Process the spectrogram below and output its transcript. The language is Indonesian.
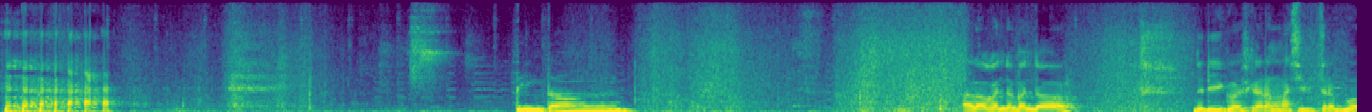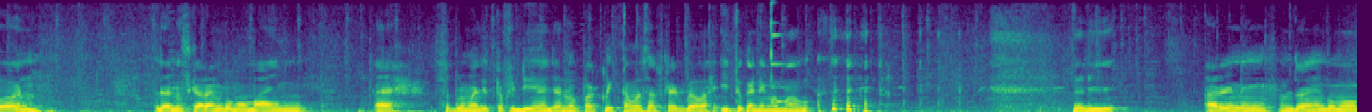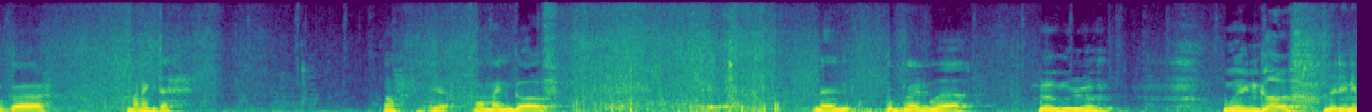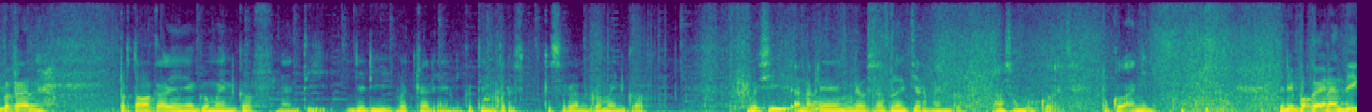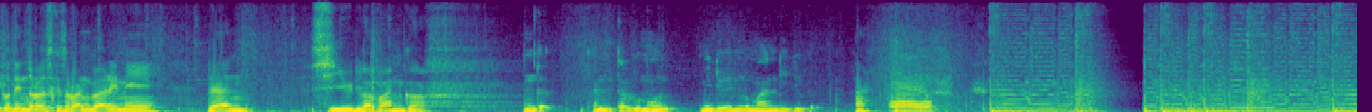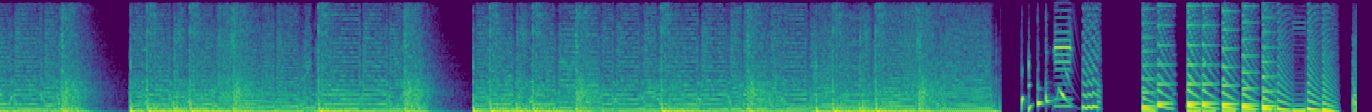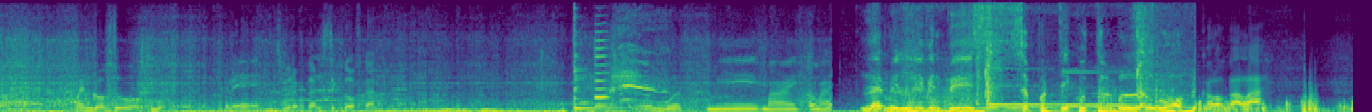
Ting tong. Halo konco-konco. Jadi gue sekarang masih di Cirebon dan sekarang gue mau main. Eh sebelum lanjut ke videonya jangan lupa klik tombol subscribe bawah itu kan yang lo mau. Jadi hari ini rencananya gue mau ke mana kita? Oh iya mau main golf. Nah kebetulan gue main golf. Jadi ini bahkan pertama kalinya gue main golf nanti. Jadi buat kalian ikutin terus keseruan gue main golf. Gue sih anaknya nggak usah belajar main golf, langsung pukul aja, pukul angin. Jadi pokoknya nanti ikutin terus keseruan gue hari ini dan see you di lapangan golf. Enggak, kan ntar gue mau videoin lu mandi juga. Hah? Main golf tuh ini sebenarnya bukan stick golf kan? buat mi mic mic. Let me live in peace Sepertiku terbelenggu Kalau kalah,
